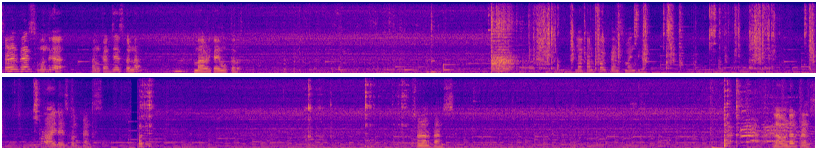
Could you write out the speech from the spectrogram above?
చూడండి ఫ్రెండ్స్ ముందుగా మనం కట్ చేసుకున్న మామిడికాయ ముక్కలు. ఇలా కలుపుకోవాలి ఫ్రెండ్స్ మంచిగా. ఇప్పుడు ఆయిల్ వేసుకోవాలి ఫ్రెండ్స్ చూడండి ఫ్రెండ్స్ ఇలా ఉండాలి ఫ్రెండ్స్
